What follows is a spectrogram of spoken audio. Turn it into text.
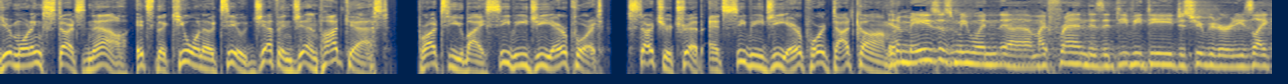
Your morning starts now. It's the Q102 Jeff and Jen podcast brought to you by CVG Airport. Start your trip at CVGAirport.com. It amazes me when uh, my friend is a DVD distributor he's like,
